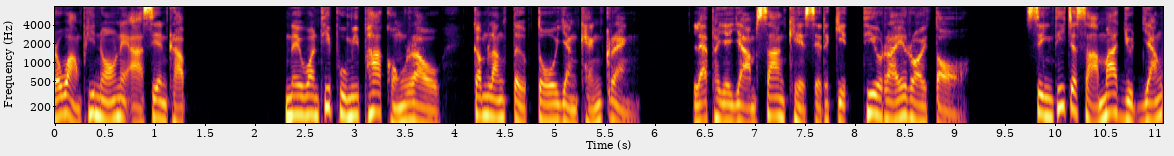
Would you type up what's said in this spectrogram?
ระหว่างพี่น้องในอาเซียนครับ ในวันที่ภูมิภาคของเรากำลังเติบโตอย่างแข็งแกร่ง และพยายามสร้างเขตเศรษฐกิจที่ไร้รอยต่อ สิ่งที่จะสามารถหยุดยั้ง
